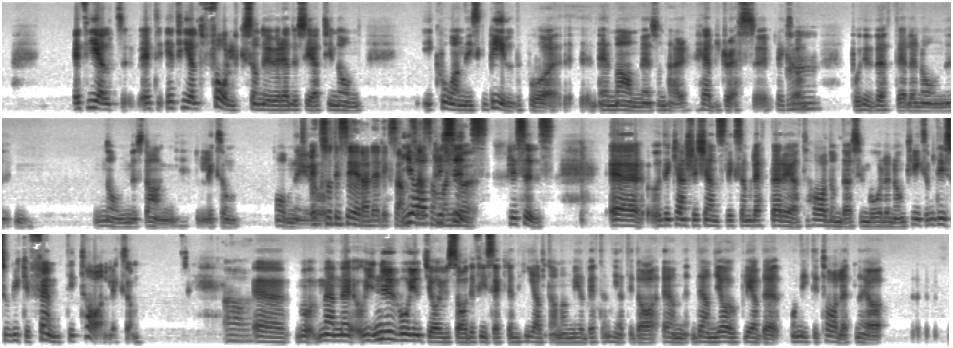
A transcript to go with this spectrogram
Ett, helt, ett, ett helt folk som nu är reducerat till någon ikonisk bild på en man med en sån här headdress liksom, Mm. på huvudet eller någon, någon Mustang, liksom Omni. Och, Exotiserade liksom. Ja, precis. precis. Eh, och det kanske känns liksom lättare att ha de där symbolerna omkring sig. Men det är så mycket 50-tal liksom. Ja. Eh, men eh, nu bor ju inte jag i USA, det finns säkert en helt annan medvetenhet idag än den jag upplevde på 90-talet när jag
